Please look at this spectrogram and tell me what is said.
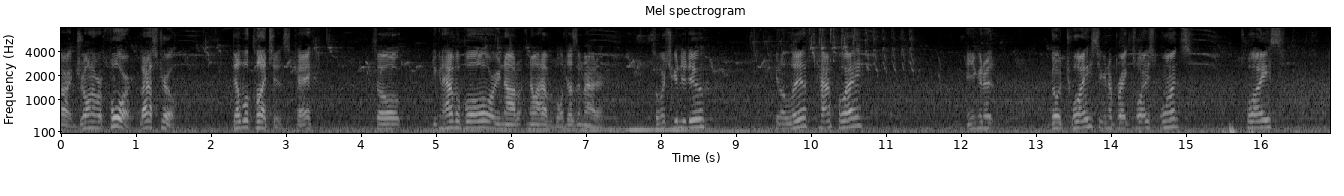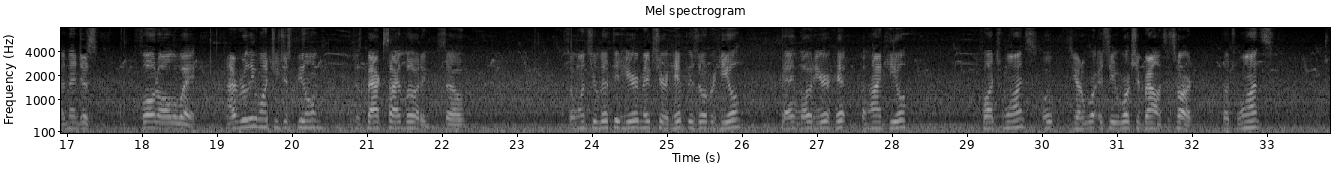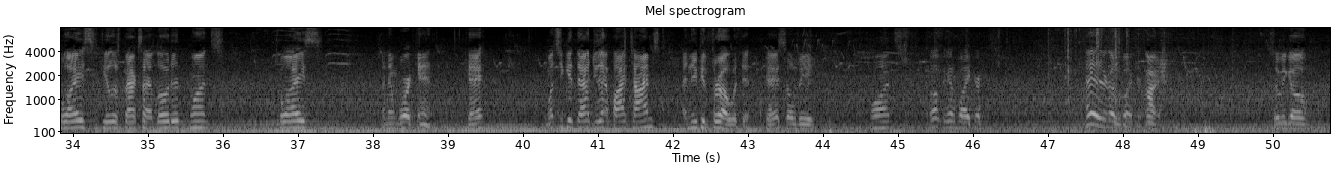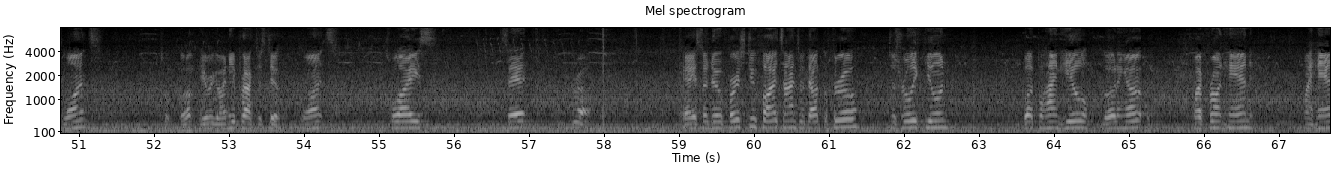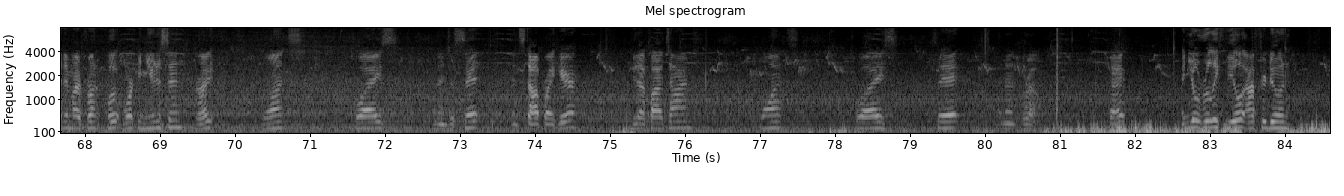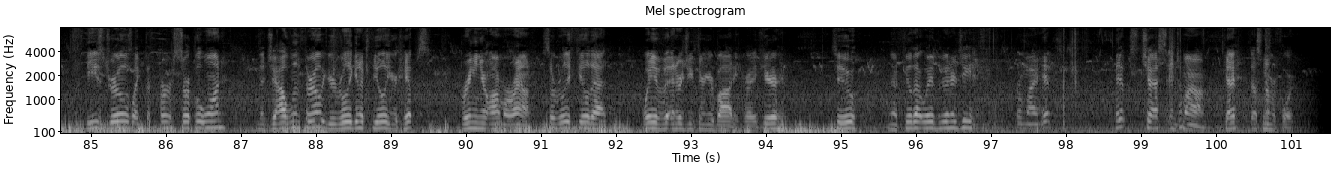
All right, drill number four, last drill. Double clutches, okay? So you can have a ball or you not, not have a ball, doesn't matter. So what you're gonna do, you're gonna lift halfway and you're gonna go twice. You're gonna break twice, once, twice, and then just float all the way. I really want you just feeling just backside loading. So, so once you're lifted here, make sure hip is over heel. Okay, load here, hip behind heel. Clutch once. Oops, you gotta see it works your balance, it's hard. Clutch once, twice, feel this backside loaded, once, twice, and then work in, okay? Once you get that, do that five times, and you can throw with it, okay? So it'll be once, oh, we got a biker. Hey, there goes the biker, all right. So we go once, oh, here we go, I need practice too. Once, twice, sit, throw. Okay, so do first do five times without the throw, just really feeling butt behind heel, loading up, my front hand, my hand and my front foot work in unison, right? Once, twice, and then just sit and stop right here. Do that five times. Once, twice, sit, and then throw. Okay? And you'll really feel after doing these drills, like the first circle one, and the javelin throw, you're really gonna feel your hips bringing your arm around. So really feel that wave of energy through your body, right here, two, and then feel that wave of energy from my hips, hips, chest, into my arm, okay? That's number four.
